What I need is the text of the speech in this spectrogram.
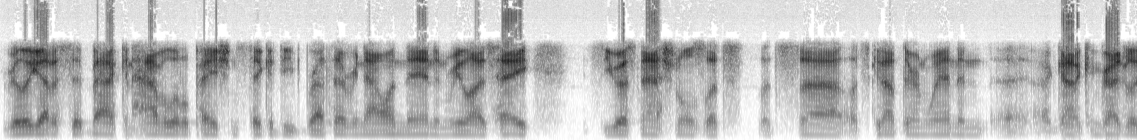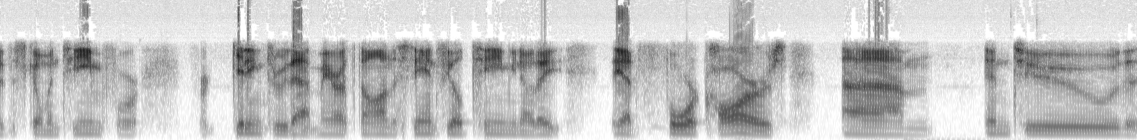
you really got to sit back and have a little patience, take a deep breath every now and then, and realize, hey, the U.S. Nationals. Let's let's uh, let's get out there and win. And uh, I got to congratulate the Skillman team for for getting through that marathon. The Stanfield team, you know, they they had four cars um, into the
